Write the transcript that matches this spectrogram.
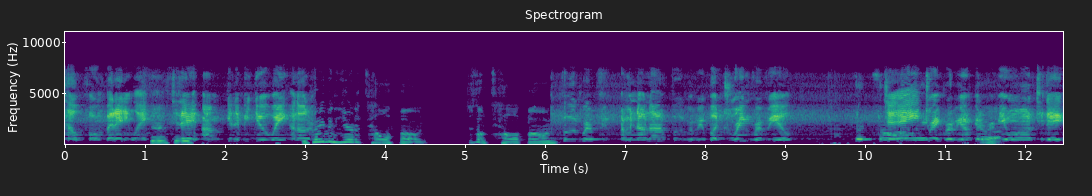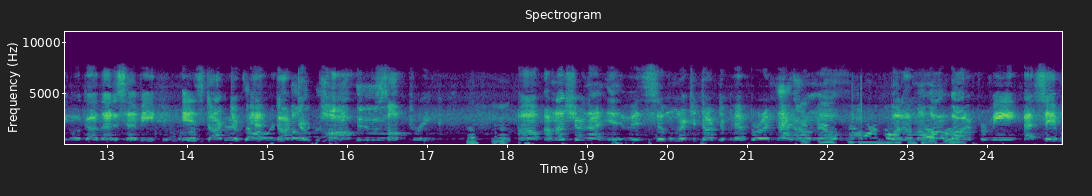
telephone. But anyway, Seriously? today I'm gonna be doing You another couldn't even hear the telephone. There's no telephone. food review. I mean, no, not food review, but drink review. Today, drink review I'm gonna Yeah. review on today. Oh god, that is heavy. Is Dr. Pep, Dr. Pop soft drink. That's it. Uh, I'm not sure that if it's similar to Dr. Pepper. I think I don't know. is similar to But Dr. uh, my mom Pepper. bought it for me at Save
